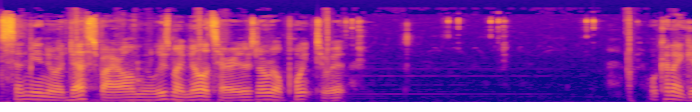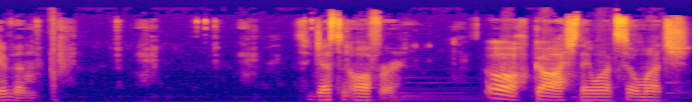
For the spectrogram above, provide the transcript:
send me into a death spiral. I'm gonna lose my military. There's no real point to it. What can I give them? Suggest an offer. Oh gosh, they want so much.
